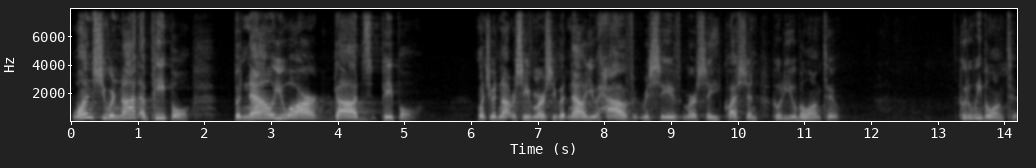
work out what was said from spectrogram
Once you were not a people, but now you are God's people. Once you had not received mercy, but now you have received mercy. Question Who do you belong to? Who do we belong to?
